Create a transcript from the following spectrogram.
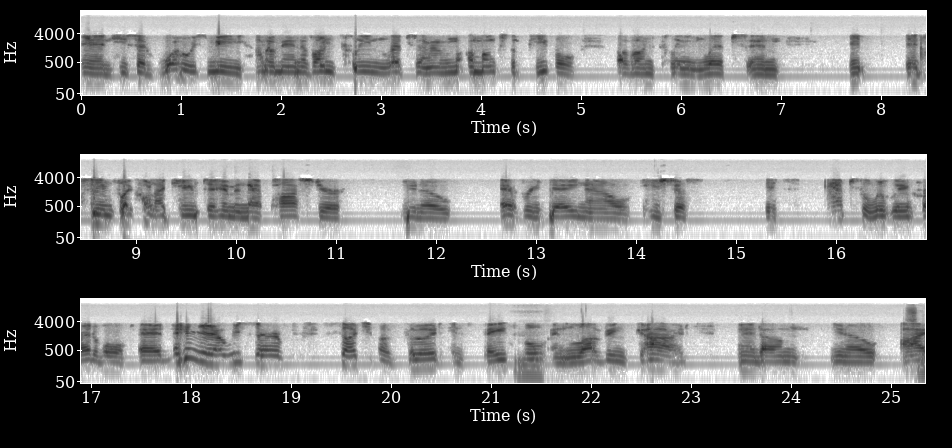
and he said, Woe is me, I'm a man of unclean lips and I'm amongst the people of unclean lips. And it it seems like when I came to him in that posture, you know, every day now, he's just it's absolutely incredible. And you know, we serve such a good and faithful and loving God. And um, you know, So I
